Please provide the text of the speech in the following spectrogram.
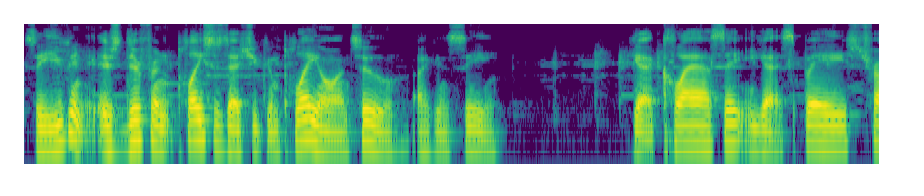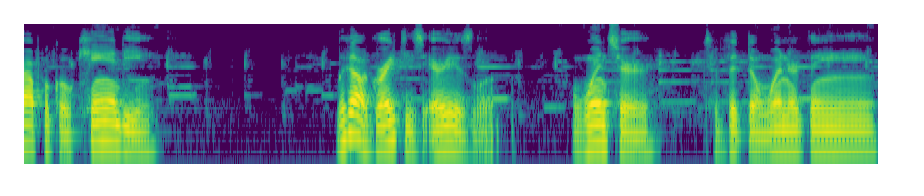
See, you can. There's different places that you can play on too. I can see. You got classic. You got space, tropical, candy. Look how great these areas look. Winter to fit the winter theme.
